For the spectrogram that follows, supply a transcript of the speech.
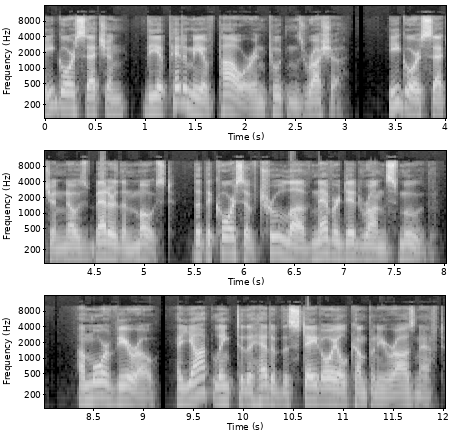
Igor Sechin, the epitome of power in Putin's Russia. Igor Sechin knows better than most that the course of true love never did run smooth. Amor Vero, a yacht linked to the head of the state oil company Rosneft,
